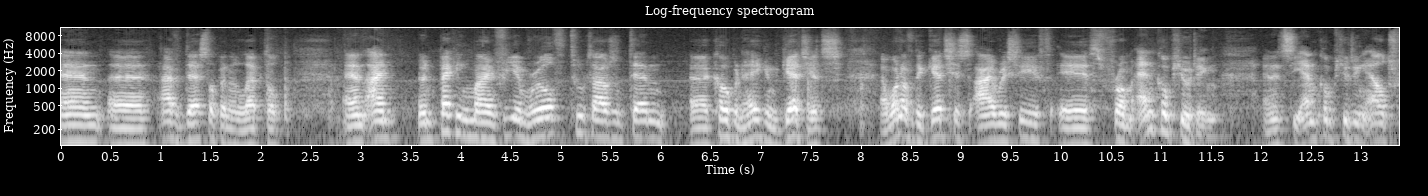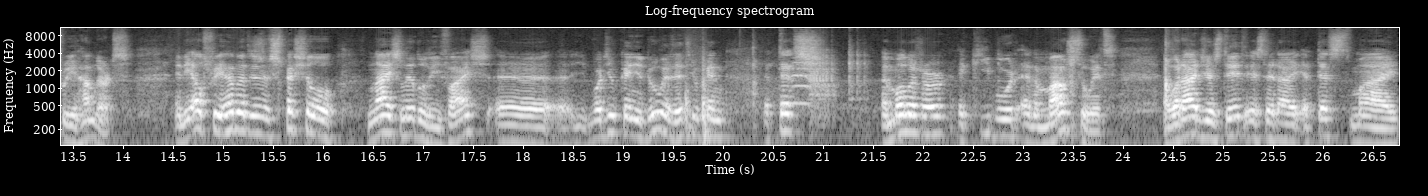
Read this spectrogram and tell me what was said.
and uh, I have a desktop and a laptop and I'm unpacking my VMworld 2010 uh, Copenhagen gadgets and one of the gadgets I received is from NComputing and it's the NComputing L300 and the L300 is a special nice little device. Uh, what you can you do with it? You can attach a monitor, a keyboard and a mouse to it. And what I just did is that I attached my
